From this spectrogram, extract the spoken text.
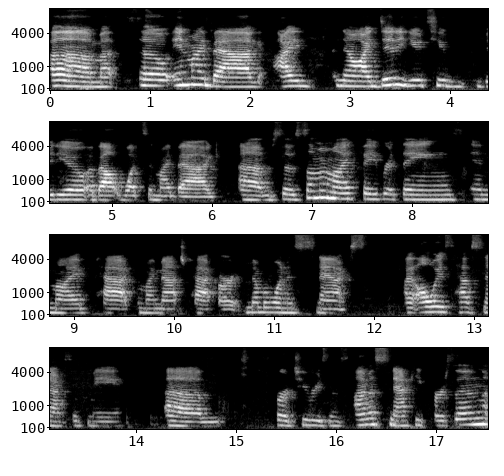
Um, so in my bag, I now I did a YouTube video about what's in my bag. Um, so some of my favorite things in my pack, my match pack, are number one is snacks. I always have snacks with me um, for two reasons. I'm a snacky person.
